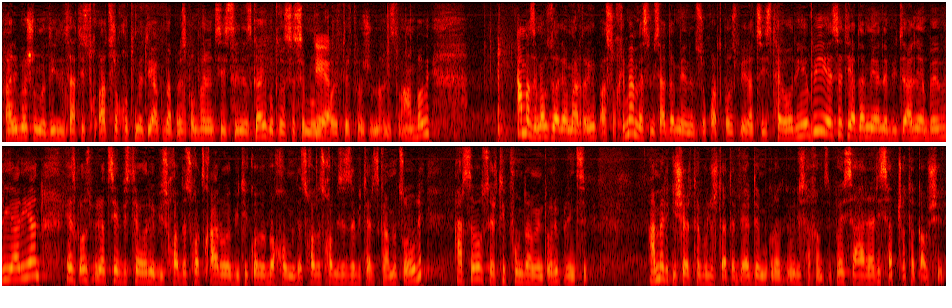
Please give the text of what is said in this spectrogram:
ღარიბაშვილმა დილით 10:15 აკვდა პრესკონფერენციის წინეს გაიგო დღეს ესე მომიყვა ერთ-ერთ ჟურნალისტმა ამბავი ამაზე მაქვს ძალიან მარტივი პასუხი. მე მესმის ადამიანებს უყვართ კონსპირაციის თეორიები, ესეთი ადამიანები ძალიან ბევრი არიან. ეს კონსპირაციების თეორიები სხვადასხვა წყაროებით იკვებება ხოლმე და სხვადასხვა მიზეზებით არის გამოწვეული. არსებობს ერთი ფუნდამენტური პრინციპი. ამერიკის შეერთებული შტატები არის დემოკრატიული სახელმწიფო, ეს არ არის საბჭოთა კავშირი.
